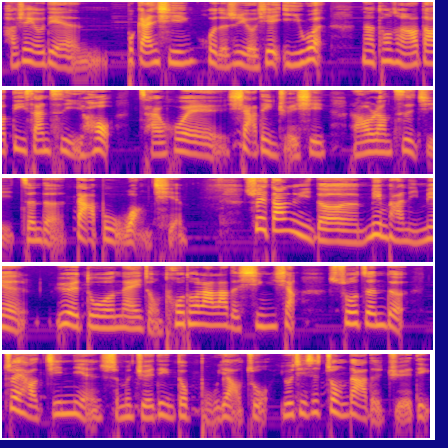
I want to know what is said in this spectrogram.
好像有点不甘心，或者是有些疑问。那通常要到第三次以后才会下定决心，然后让自己真的大步往前。所以，当你的命盘里面越多那一种拖拖拉拉的星象，说真的，最好今年什么决定都不要做，尤其是重大的决定。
